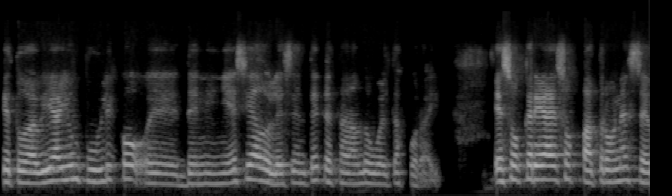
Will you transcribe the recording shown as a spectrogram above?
que todavía hay un público eh, de niñez y adolescente que está dando vueltas por ahí. Eso crea esos patrones, se,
